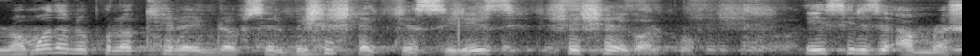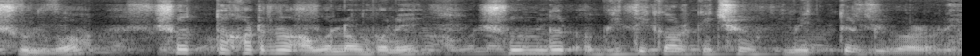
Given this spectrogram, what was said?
রমাদান উপলক্ষে রেইনড্রপসের বিশেষ লেকচার সিরিজ শেষের গল্প এই সিরিজে আমরা শুনব সত্য ঘটনা অবলম্বনে সুন্দর ও ভীতিকর কিছু মৃত্যুর বিবরণী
